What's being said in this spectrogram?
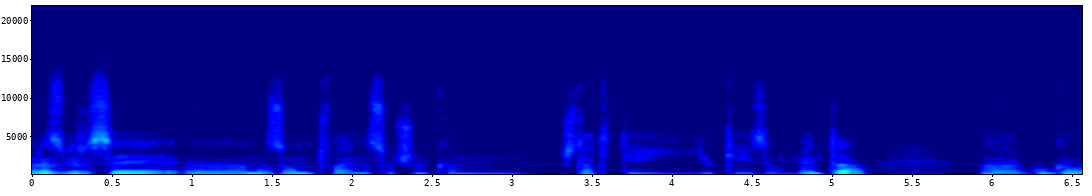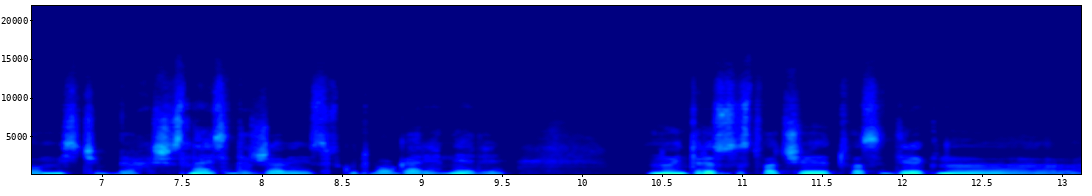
Разбира се, Amazon това е насочено към щатите и UK за момента. Google мисля, че бяха 16 държави, сред които България не е. Но интересно с това, че това са директна,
